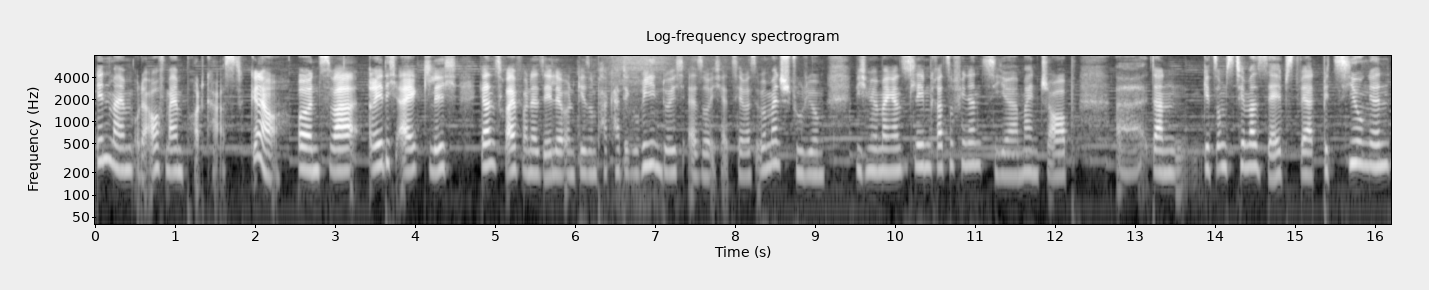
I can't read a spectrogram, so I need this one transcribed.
in meinem oder auf meinem Podcast. Genau. Und zwar rede ich eigentlich ganz frei von der Seele und gehe so ein paar Kategorien durch. Also ich erzähle was über mein Studium, wie ich mir mein ganzes Leben gerade so finanziere, meinen Job. Äh, dann geht es ums Thema Selbstwert, Beziehungen,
